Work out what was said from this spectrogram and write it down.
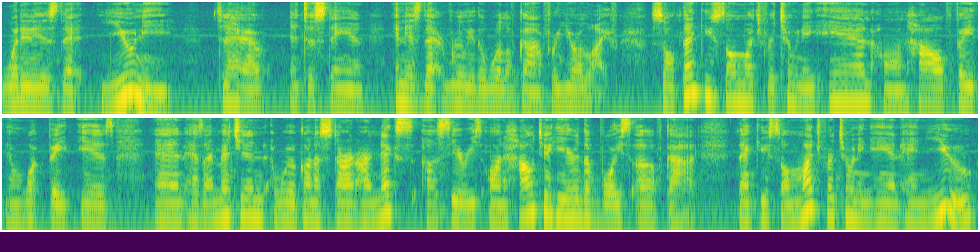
what it is that you need to have and to stand. And is that really the will of God for your life? So thank you so much for tuning in on how faith and what faith is. And as I mentioned, we're going to start our next uh, series on how to hear the voice of God. Thank you so much for tuning in, and you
